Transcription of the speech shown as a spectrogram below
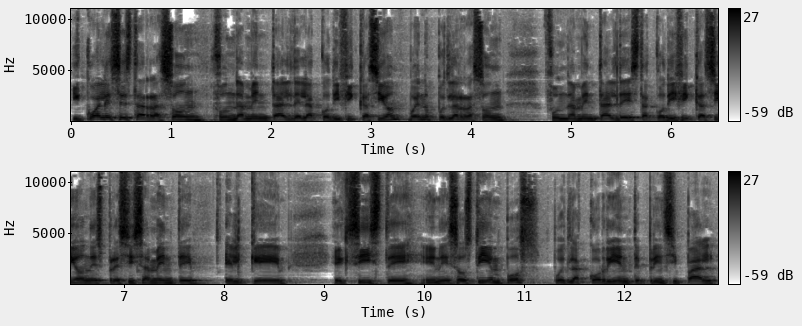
¿Y cuál es esta razón fundamental de la codificación? Bueno, pues la razón fundamental de esta codificación es precisamente el que existe en esos tiempos, pues la corriente principal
